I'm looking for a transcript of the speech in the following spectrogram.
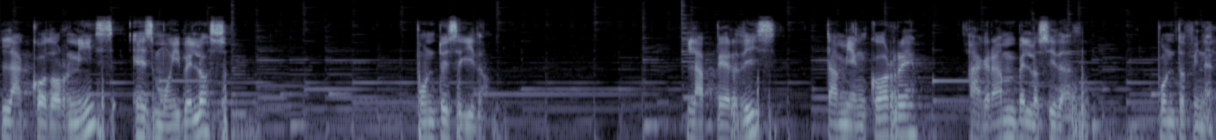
La codorniz es muy veloz. Punto y seguido. La perdiz también corre a gran velocidad. Punto final.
